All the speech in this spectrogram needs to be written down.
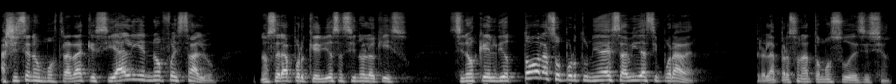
Allí se nos mostrará que si alguien no fue salvo, no será porque Dios así no lo quiso, sino que Él dio todas las oportunidades a vida y por haber, pero la persona tomó su decisión,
